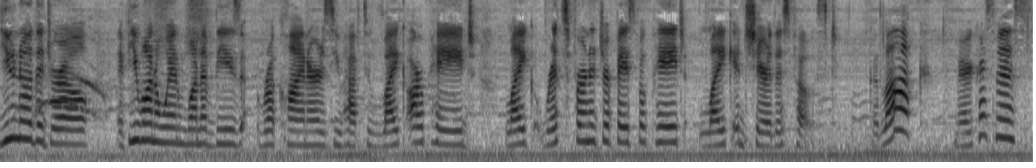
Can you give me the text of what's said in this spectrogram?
You know the drill. If you want to win one of these recliners, you have to like our page, like Ritz Furniture Facebook page, like and share this post. Good luck. Merry Christmas.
